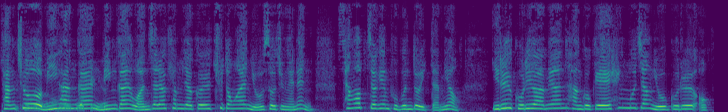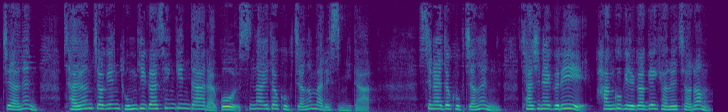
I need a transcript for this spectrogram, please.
당초 미한 간 민간 원자력 협력을 추동한 요소 중에는 상업적인 부분도 있다며 이를 고려하면 한국의 핵무장 요구를 억제하는 자연적인 동기가 생긴다라고 스나이더 국장은 말했습니다. 스나이더 국장은 자신의 글이 한국 일각의 견해처럼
